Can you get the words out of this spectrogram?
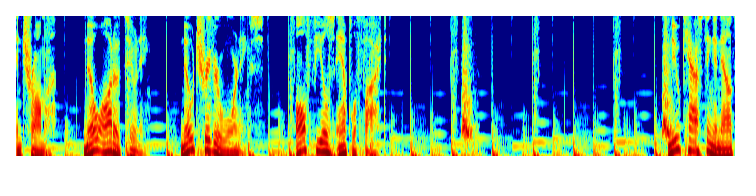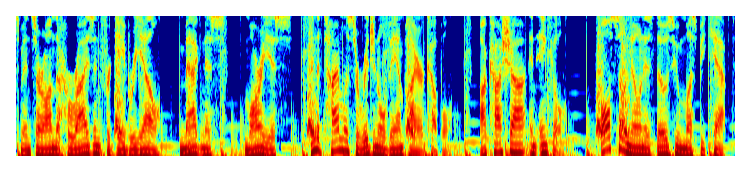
and trauma. No auto-tuning. No trigger warnings. All feels amplified. New casting announcements are on the horizon for Gabrielle, Magnus, Marius, and the timeless original vampire couple, Akasha and Enkil, also known as those who must be kept.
